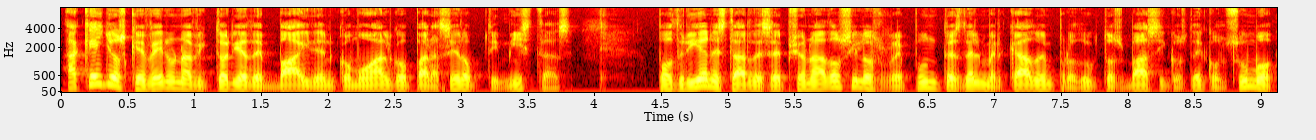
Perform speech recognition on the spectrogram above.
Aquellos que ven una victoria de Biden como algo para ser optimistas podrían estar decepcionados si los repuntes del mercado en productos básicos de consumo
